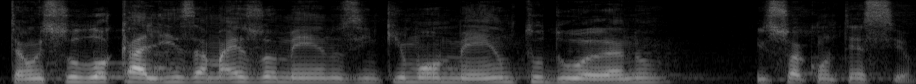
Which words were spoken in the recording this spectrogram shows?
Então, isso localiza mais ou menos em que momento do ano isso aconteceu.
